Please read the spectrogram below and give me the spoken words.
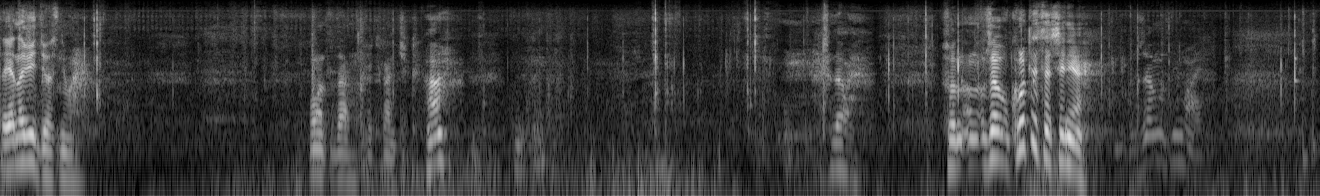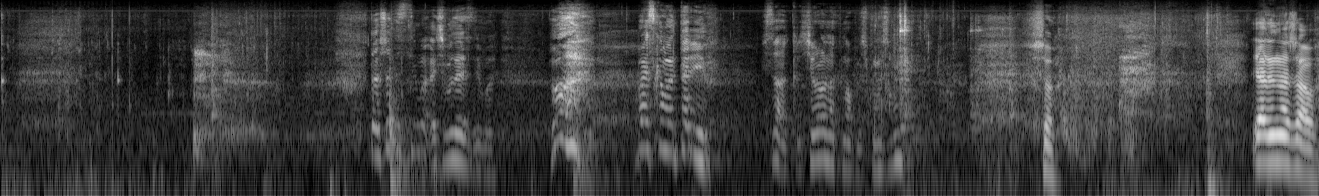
Та я на відео знімаю. Вон туди екранчик. А? Давай. Що, ну, вже крутиться чи ні? Вже воно знімає. Та що ти знімаєш? Мене знімай. Ох, Без коментарів. Все, червона кнопочка нажми. Все. Я не нажав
